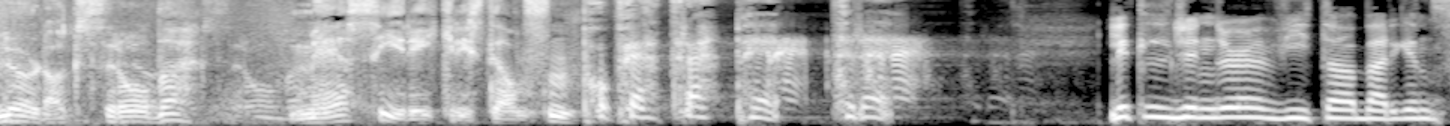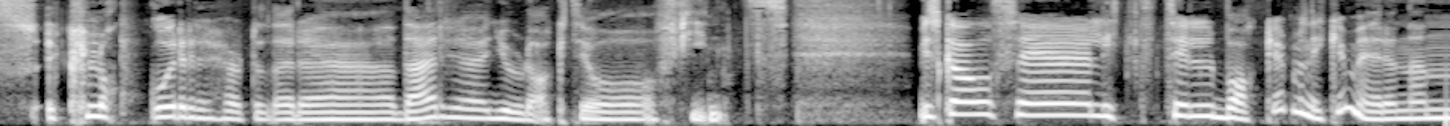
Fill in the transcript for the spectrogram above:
Lørdagsrådet med Siri Kristiansen. På P3. P3. Little Ginger, Vita Bergens klokkor, hørte dere der. Juleaktig og fint. Vi skal se litt tilbake, men ikke mer enn en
